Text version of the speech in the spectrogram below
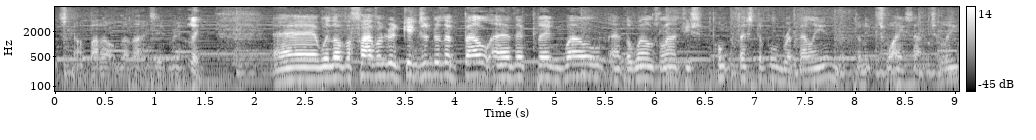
It's not bad opener, that is it, really. Uh, with over 500 gigs under the belt, uh, they've played well at the world's largest punk festival, Rebellion. They've done it twice actually.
